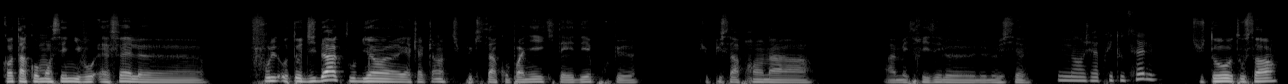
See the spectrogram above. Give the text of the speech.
quand tu as commencé niveau FL, euh, full autodidacte ou bien il y a quelqu'un un petit peu qui t'a accompagné, qui t'a aidé pour que tu puisses apprendre à, à maîtriser le, le logiciel? Non, j'ai appris toute seule. Tuto, tout ça?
